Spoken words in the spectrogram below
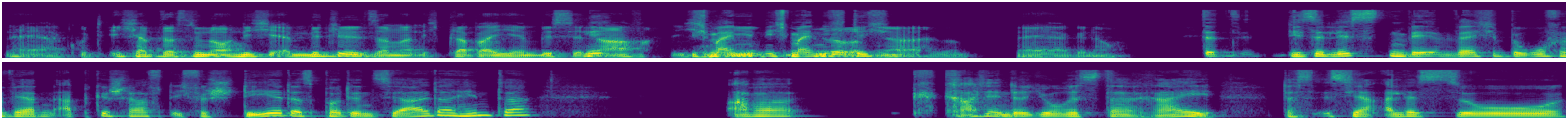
Naja, gut. Ich habe das nun auch nicht ermittelt, sondern ich plapper hier ein bisschen Nee, nach. ich meine- ich meine nicht dich. Ja, also, naja, genau. Das- Diese Listen, welche Berufe werden abgeschafft, ich verstehe das Potenzial dahinter, aber gerade in der Juristerei, das ist ja alles so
